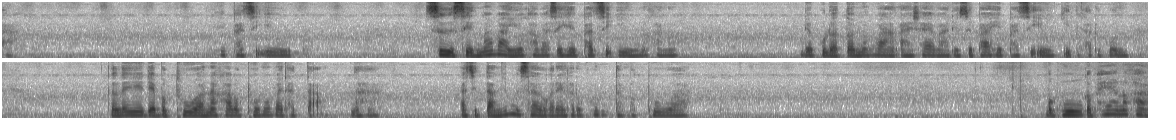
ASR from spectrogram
ค่ะเฮ็ดผัดซีอิ๊วสื่อเส้นมาไหวอยู่ค่ะว่าสิเฮ็ดผัดซีอิ๊วนะคะเนาะเดี๋ยวผู้เหลือตอนว่างๆอาใช่ว่าเดี๋ยวสิพาเฮ็ดผัดซีอิ๊วกินค่ะทุกคน ก็เลยได้บักทัวนะคะ บักทัวมาไปถัดตามนะคะอาจสิตามยังมือเสาก็ได้ค่ะทุกคนตามบักทัวบักฮุงกับแพงเนาะค่ะ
